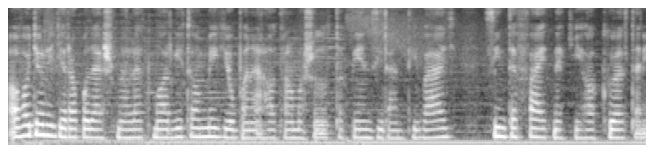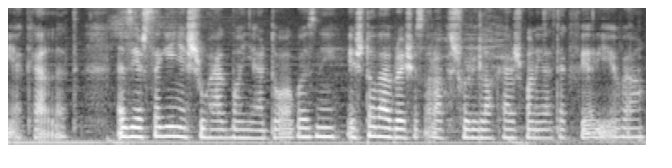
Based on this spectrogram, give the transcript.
A vagyoni gyarapodás mellett Margiton még jobban elhatalmasodott a pénz iránti vágy, szinte fájt neki, ha költenie kellett. Ezért szegényes ruhákban járt dolgozni, és továbbra is az alaksori lakásban éltek férjével.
